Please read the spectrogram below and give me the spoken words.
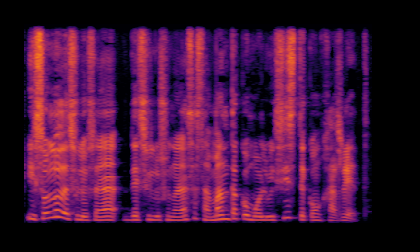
y solo desilusionarás a Samantha como lo hiciste con Harriet.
